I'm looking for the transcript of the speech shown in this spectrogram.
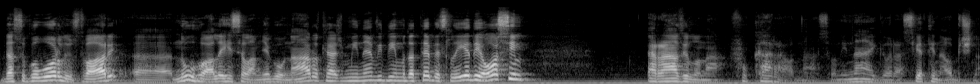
da su govorili u stvari, uh, Nuhu alejselam njegov narod, kaže, mi ne vidimo da tebe slijedi osim razilona, fukara od nas, oni najgora, svjetina, obična.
